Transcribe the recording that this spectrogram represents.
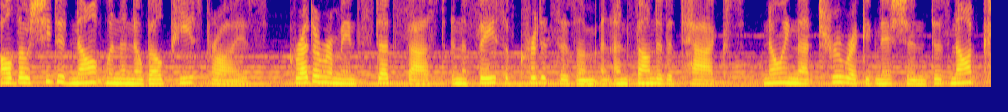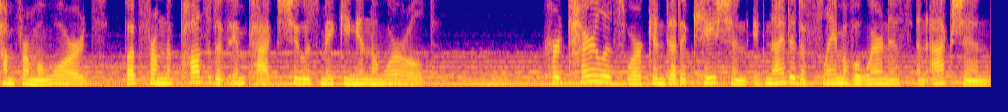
Although she did not win the Nobel Peace Prize, Greta remained steadfast in the face of criticism and unfounded attacks, knowing that true recognition does not come from awards, but from the positive impact she was making in the world. Her tireless work and dedication ignited a flame of awareness and action,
